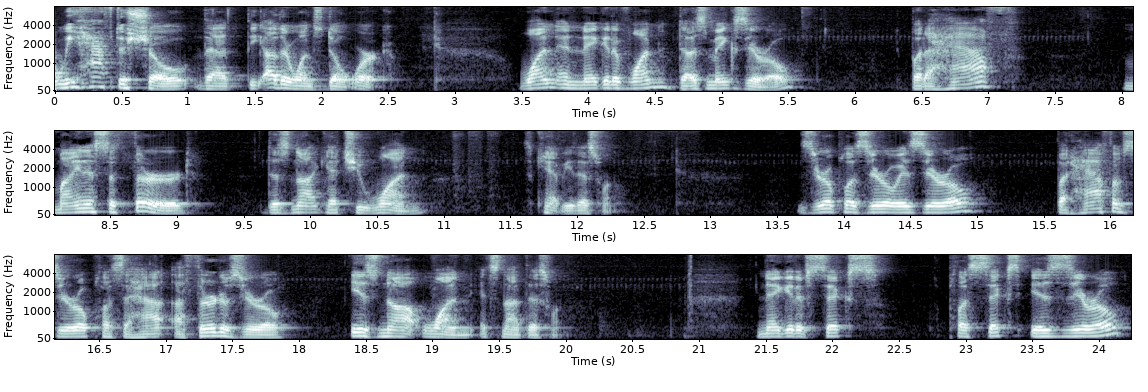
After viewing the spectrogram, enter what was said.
We have to show that the other ones don't work. 1 and negative 1 does make 0, but a half minus a third does not get you 1. It can't be this one. 0 plus 0 is 0, but half of 0 plus a, half, a third of 0 is not 1. It's not this one. Negative 6 plus 6 is 0,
